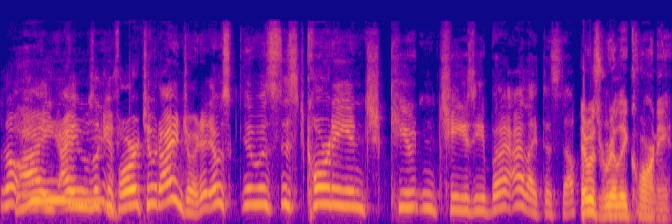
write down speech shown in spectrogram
No, I I was looking forward to it. I enjoyed it. It was it was just corny and ch- cute and cheesy, but I, I like this stuff. it was really corny.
